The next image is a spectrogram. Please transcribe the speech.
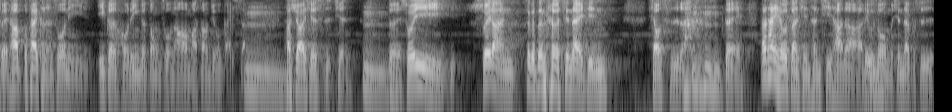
对，它不太可能说你一个口令一个动作，然后马上就有改善。嗯，它需要一些时间。嗯，对。所以虽然这个政策现在已经消失了。对，那它也有转型成其他的啊，例如说我们现在不是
